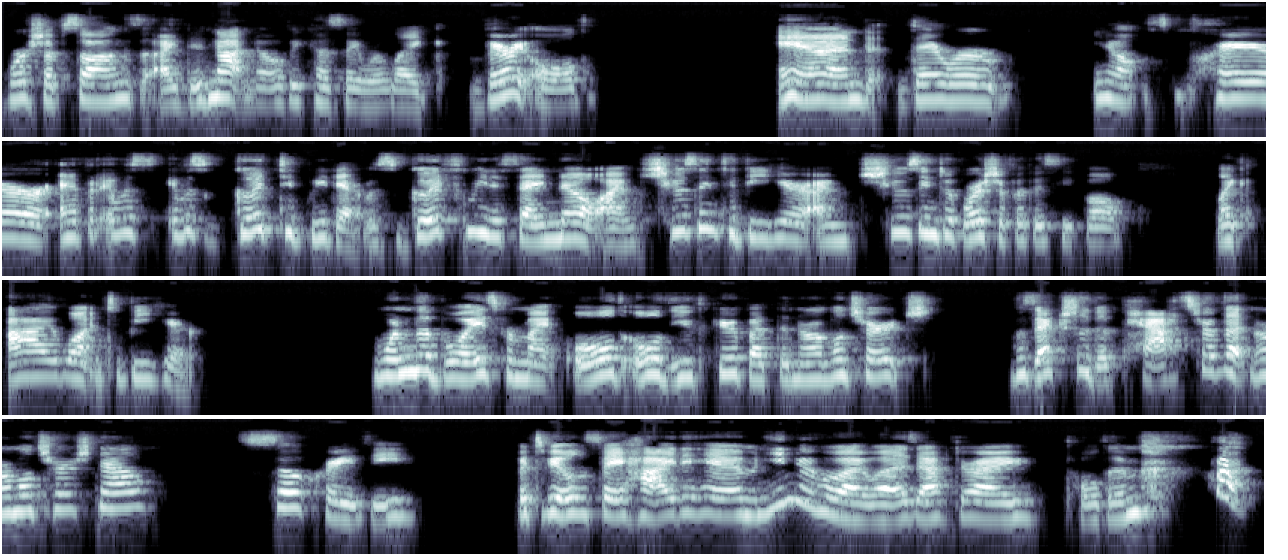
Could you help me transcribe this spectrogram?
worship songs that I did not know because they were like very old. And there were you know, prayer. And, but it was, it was good to be there. It was good for me to say, no, I'm choosing to be here. I'm choosing to worship with these people. Like I want to be here. One of the boys from my old, old youth group at the normal church was actually the pastor of that normal church now. So crazy. But to be able to say hi to him and he knew who I was after I told him.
